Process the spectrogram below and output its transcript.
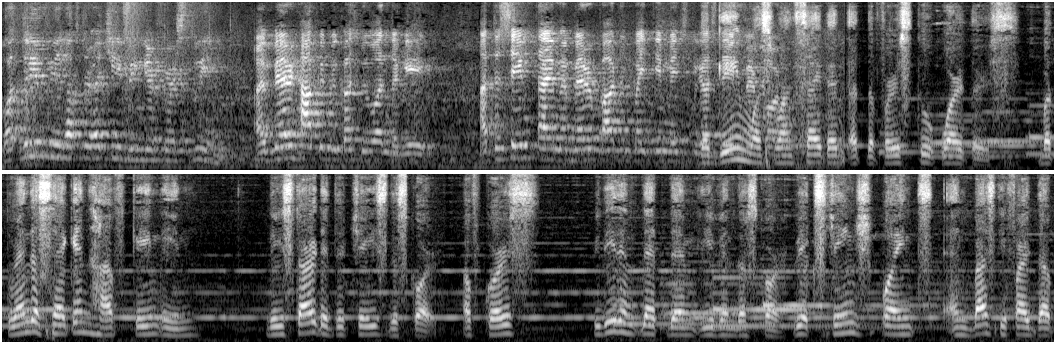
What do you feel after achieving your first win? I'm very happy because we won the game. At the same time, I'm very proud of my teammates because The game was one-sided at the first two quarters, but when the second half came in, they started to chase the score. Of course, we didn't let them even the score. We exchanged points and Basti fired up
